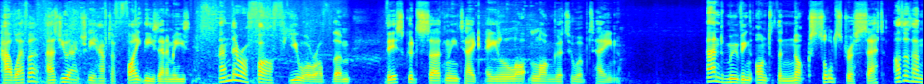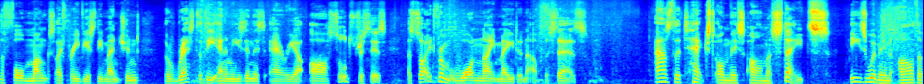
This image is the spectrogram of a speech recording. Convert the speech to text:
However, as you actually have to fight these enemies, and there are far fewer of them, this could certainly take a lot longer to obtain. And moving on to the Nox Swordstress set, other than the four monks I previously mentioned, the rest of the enemies in this area are Swordstresses, aside from one Night Maiden up the stairs. As the text on this armor states, these women are the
